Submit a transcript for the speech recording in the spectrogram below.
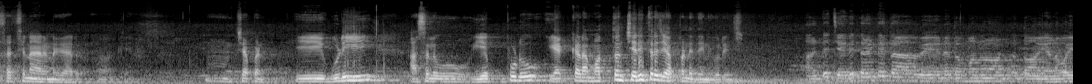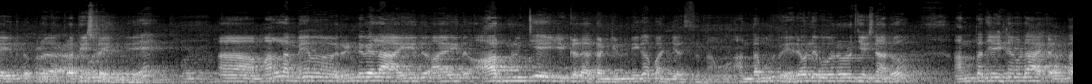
సత్యనారాయణ. గారు. ఓకే. చెప్పండి. ఈ గుడి అసలు ఎప్పుడు ఎక్కడ మొత్తం చరిత్ర చెప్పండి దీని గురించి. అంటే చరిత్ర అంటే వేల వేరే మన ఎనభై ఐదులో ప్ర- ప్రతిష్ట అయింది. మళ్ళీ మళ్ళా మేము రెండు వేల ఐదు ఐదు ఆరు నుంచి ఇక్కడ కంటిన్యూగా పనిచేస్తున్నాము. అంతకుముందు వేరే వాళ్ళు ఎవరెవరు చేసినారు అంత చేసినా కూడా అక్కడంతా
